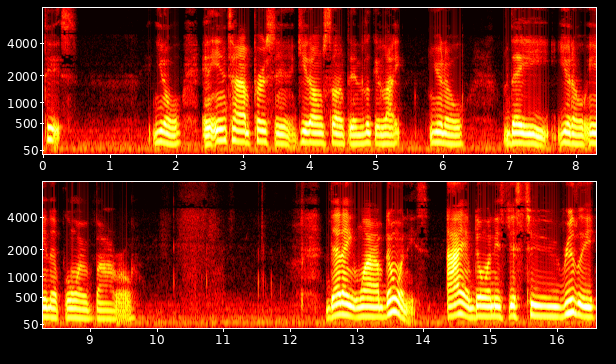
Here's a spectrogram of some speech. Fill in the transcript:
this. You know, an anytime person get on something looking like, you know, they, you know, end up going viral. That ain't why I'm doing this. I am doing this just to really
